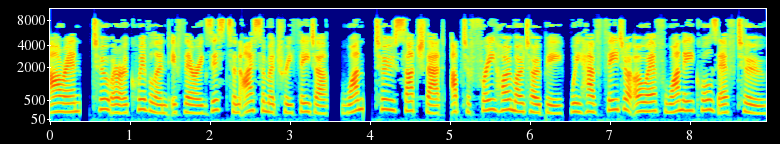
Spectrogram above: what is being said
Rn, 2 are equivalent if there exists an isometry theta, 1, 2 such that, up to free homotopy, we have theta OF1 equals F2.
